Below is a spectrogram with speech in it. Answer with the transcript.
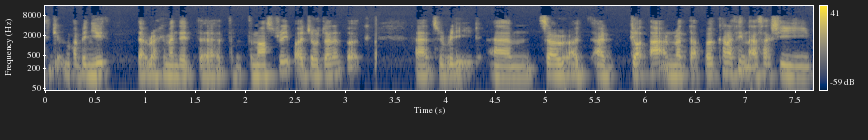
think it might have been you that recommended the the, the Mastery by George Leonard book uh, to read. Um, so I, I got that and read that book, and I think that's actually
